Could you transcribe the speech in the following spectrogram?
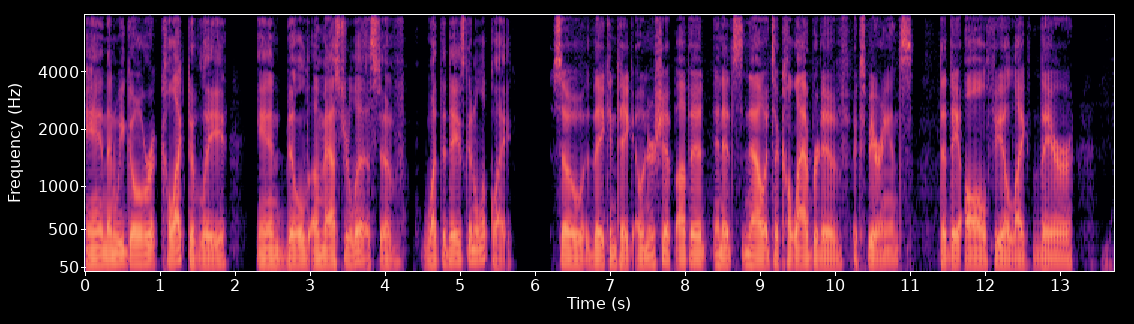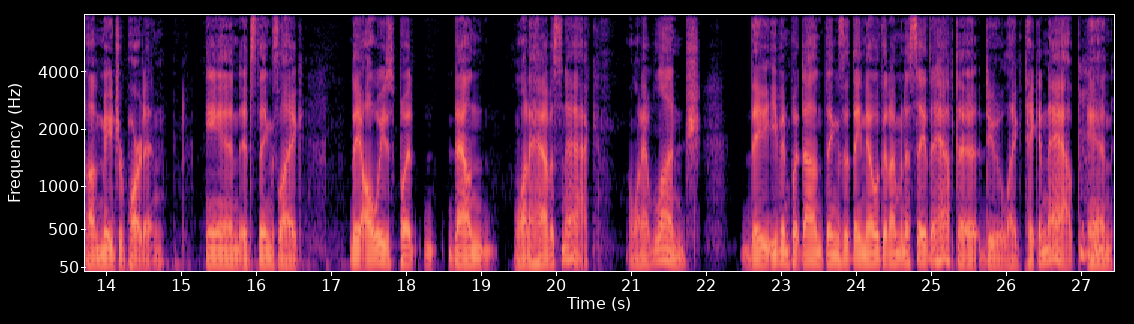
and then we go over it collectively and build a master list of what the day is going to look like. So they can take ownership of it. And it's now it's a collaborative experience that they all feel like they're a major part in. And it's things like they always put down, want to have a snack. I want to have lunch. They even put down things that they know that I'm going to say they have to do, like take a nap mm-hmm. and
